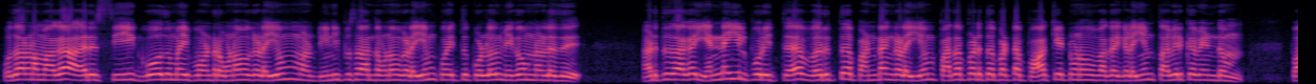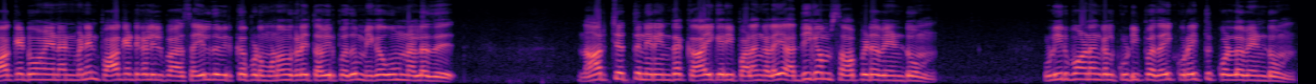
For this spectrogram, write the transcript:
உதாரணமாக அரிசி கோதுமை போன்ற உணவுகளையும் இனிப்பு சார்ந்த உணவுகளையும் குறைத்து கொள்வது மிகவும் நல்லது. அடுத்ததாக எண்ணெயில் பொரித்த வறுத்த பண்டங்களையும் பதப்படுத்தப்பட்ட பாக்கெட் உணவு வகைகளையும் தவிர்க்க வேண்டும். பாக்கெட் உணவு நண்பனின் பாக்கெட்டுகளில் ப- விற்கப்படும் உணவுகளை தவிர்ப்பது மிகவும் நல்லது. நார்ச்சத்து நிறைந்த காய்கறி பழங்களை அதிகம் சாப்பிட வேண்டும். குளிர்பானங்கள் குடிப்பதை குறைத்து கொள்ள வேண்டும்.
